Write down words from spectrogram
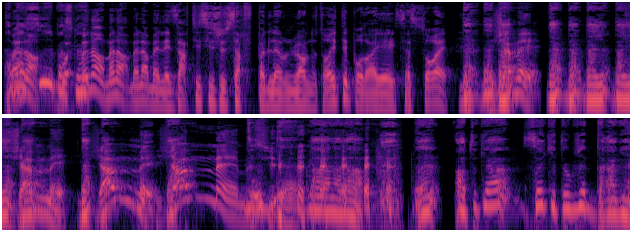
Ah bah, bah non. Si, parce que... mais non, mais non, mais non, mais les artistes, ils se servent pas de leur, notoriété pour draguer, ça se saurait. Jamais. Jamais. Jamais. Jamais, monsieur. Non, non, non. Euh, en tout cas, ceux qui étaient obligés de draguer.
